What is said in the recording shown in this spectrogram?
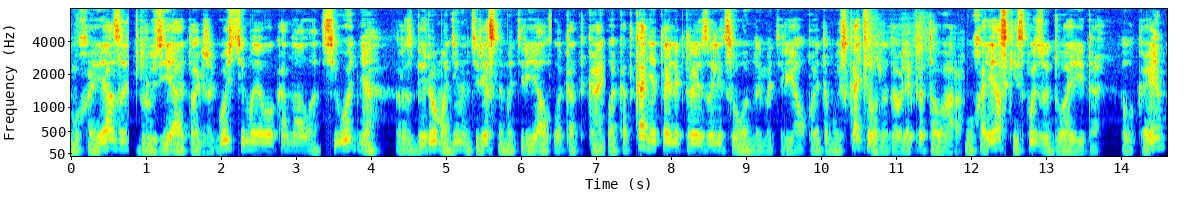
мухоязы, друзья, а также гости моего канала. Сегодня разберем один интересный материал – лакоткань. Лакоткань – это электроизоляционный материал, поэтому искать его надо в электротоварах. Мухоязки используют два вида ЛКМ,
